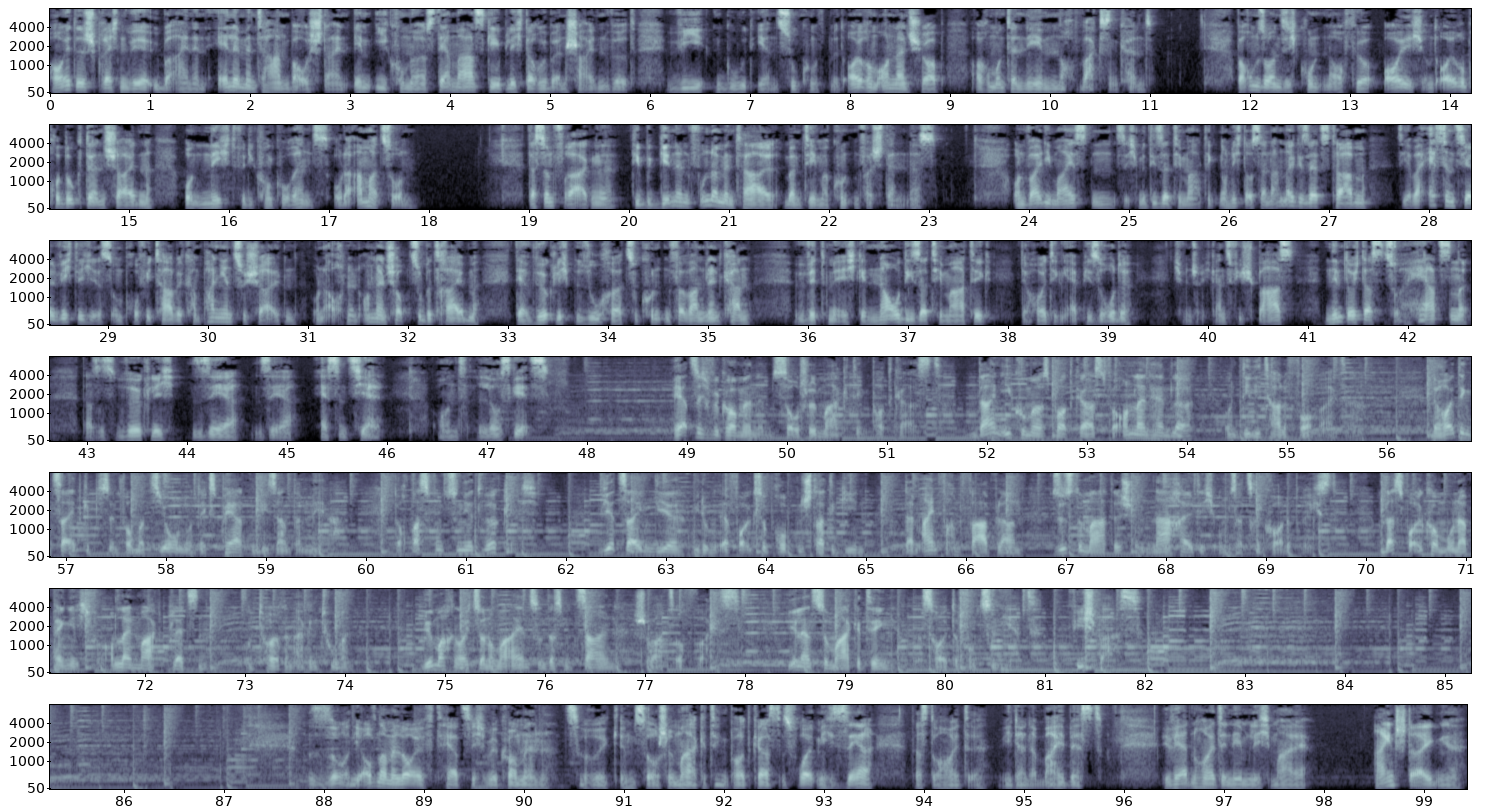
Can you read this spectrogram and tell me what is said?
Heute sprechen wir über einen elementaren Baustein im E-Commerce, der maßgeblich darüber entscheiden wird, wie gut ihr in Zukunft mit eurem Online-Shop, eurem Unternehmen noch wachsen könnt. Warum sollen sich Kunden auch für euch und eure Produkte entscheiden und nicht für die Konkurrenz oder Amazon? Das sind Fragen, die beginnen fundamental beim Thema Kundenverständnis. Und weil die meisten sich mit dieser Thematik noch nicht auseinandergesetzt haben, sie aber essentiell wichtig ist, um profitabel Kampagnen zu schalten und auch einen Online-Shop zu betreiben, der wirklich Besucher zu Kunden verwandeln kann, widme ich genau dieser Thematik der heutigen Episode. Ich wünsche euch ganz viel Spaß. Nehmt euch das zu Herzen. Das ist wirklich sehr, sehr essentiell. Und los geht's. Herzlich willkommen im Social Marketing Podcast, dein E-Commerce Podcast für Online-Händler und digitale Vorreiter. In der heutigen Zeit gibt es Informationen und Experten wie Sand am Meer. Doch was funktioniert wirklich? Wir zeigen dir, wie du mit erfolgserprobten Strategien und einem einfachen Fahrplan systematisch und nachhaltig Umsatzrekorde brichst. Und das vollkommen unabhängig von Online-Marktplätzen und teuren Agenturen. Wir machen euch zur Nummer 1 und das mit Zahlen schwarz auf weiß. Hier lernst du Marketing, das heute funktioniert. Viel Spaß! So, die Aufnahme läuft. Herzlich willkommen zurück im Social Marketing Podcast. Es freut mich sehr, dass du heute wieder dabei bist. Wir werden heute nämlich mal einsteigen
